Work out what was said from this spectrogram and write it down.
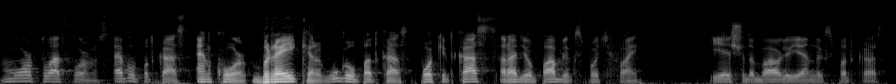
More platforms. Apple Podcast, Encore, Breaker, Google Podcast, Pocket Cast, Radio Public, Spotify. И я еще добавлю Яндекс Подкаст.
